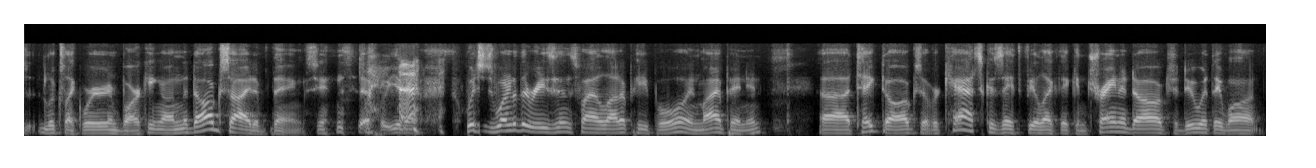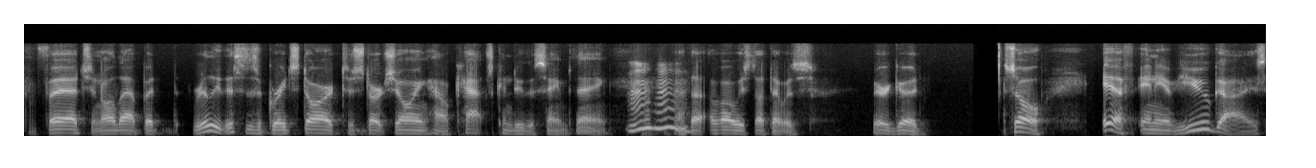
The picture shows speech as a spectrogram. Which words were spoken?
is, looks like we're embarking on the dog side of things so you know which is one of the reasons why a lot of people in my opinion uh, take dogs over cats because they feel like they can train a dog to do what they want for fetch and all that but really this is a great start to start showing how cats can do the same thing mm-hmm. I have always thought that was very good so if any of you guys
